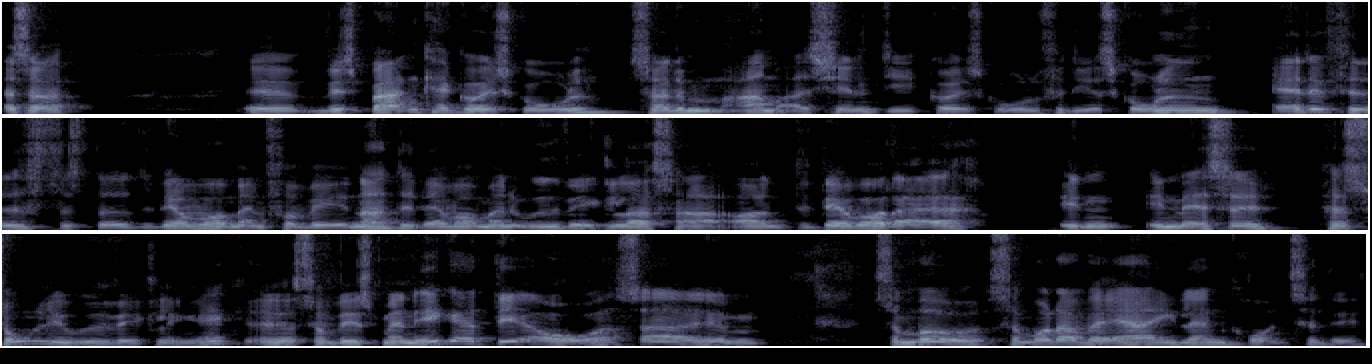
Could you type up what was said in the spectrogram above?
altså Øh, hvis børn kan gå i skole, så er det meget, meget sjældent, de ikke går i skole, fordi at skolen er det fedeste sted. Det er der, hvor man får venner, det er der, hvor man udvikler sig, og det er der, hvor der er en, en masse personlig udvikling. Ikke? Øh, så hvis man ikke er derovre, så, øhm, så, må, så må der være en eller anden grund til det.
